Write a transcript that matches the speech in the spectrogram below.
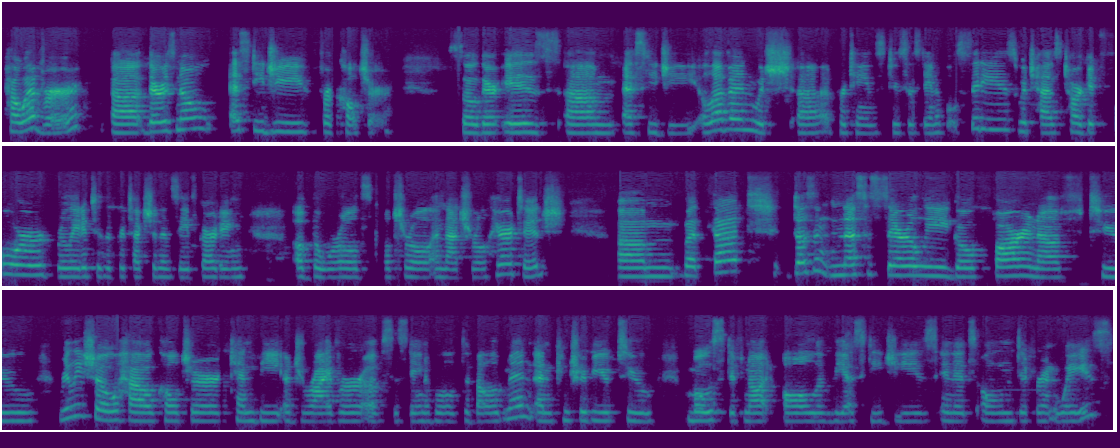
However, uh, there is no SDG for culture. So there is um, SDG 11, which uh, pertains to sustainable cities, which has target four related to the protection and safeguarding of the world's cultural and natural heritage. Um, but that doesn't necessarily go far enough to really show how culture can be a driver of sustainable development and contribute to most, if not all, of the SDGs in its own different ways.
